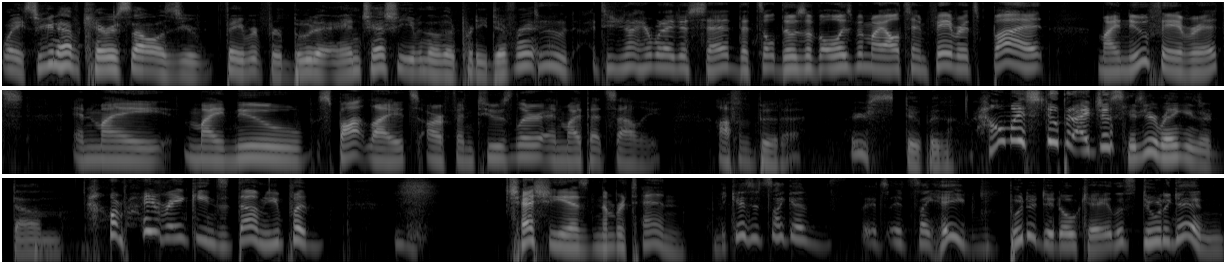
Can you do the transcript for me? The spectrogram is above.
Wait, so you're gonna have Carousel as your favorite for Buddha and Cheshi, even though they're pretty different? Dude, did you not hear what I just said? That's those have always been my all-time favorites, but my new favorites and my my new spotlights are Fentoozler and My Pet Sally off of Buddha. You're stupid. How am I stupid? I just Because your rankings are dumb. how are my rankings dumb? You put Cheshi as number 10. Because it's like a, it's it's like, hey, Buddha did okay. Let's do it again.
